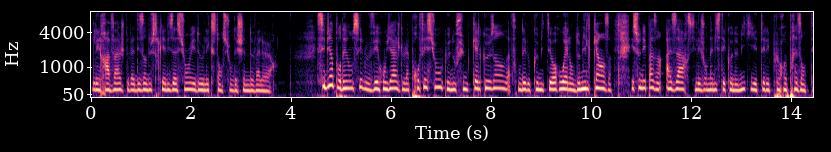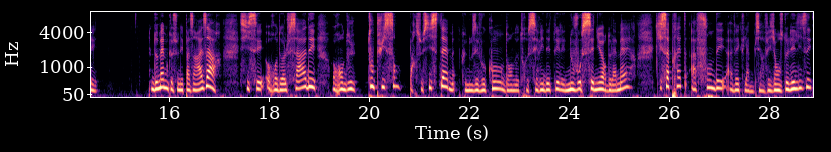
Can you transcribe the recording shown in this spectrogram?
les ravages de la désindustrialisation et de l'extension des chaînes de valeur. C'est bien pour dénoncer le verrouillage de la profession que nous fûmes quelques-uns à fonder le comité Orwell en 2015, et ce n'est pas un hasard si les journalistes économiques y étaient les plus représentés. De même que ce n'est pas un hasard si c'est Rodolphe Saadé, rendu tout-puissant par ce système que nous évoquons dans notre série d'été Les Nouveaux Seigneurs de la mer, qui s'apprête à fonder avec la bienveillance de l'Élysée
